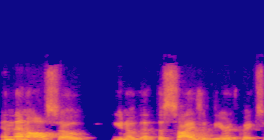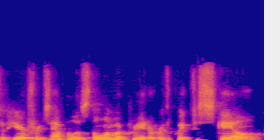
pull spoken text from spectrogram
And then also, you know, that the size of the earthquake. So here, for example, is the Loma Prieta earthquake to scale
